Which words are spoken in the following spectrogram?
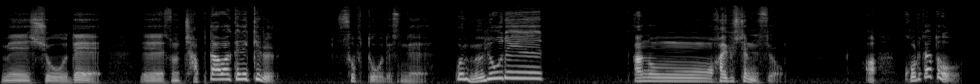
名称で、えー、そのチャプター分けできるソフトをですね、これ無料で、あのー、配布してるんですよ。あ、これだと、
